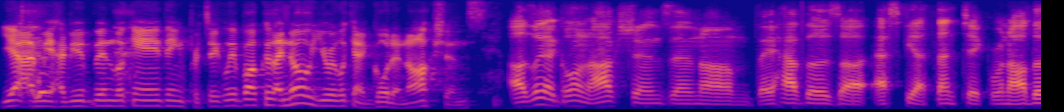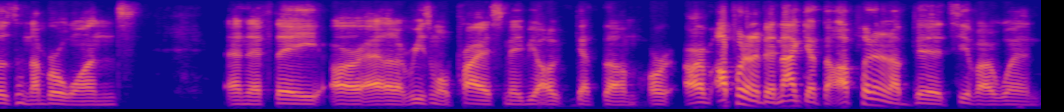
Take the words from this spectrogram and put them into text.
yeah, I mean, have you been looking at anything particularly about? Because I know you were looking at Goldin auctions. I was looking at Goldin auctions, and um, they have those uh SP authentic Ronaldo's the number ones. And if they are at a reasonable price, maybe I'll get them, or, or I'll put in a bid. Not get them. I'll put in a bid, see if I win.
